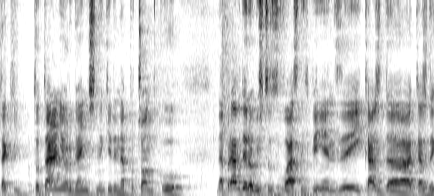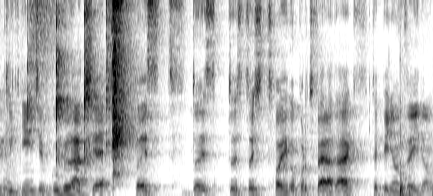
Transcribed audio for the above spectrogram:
taki totalnie organiczny, kiedy na początku naprawdę robisz to z własnych pieniędzy i każda, każde kliknięcie w Google Adsie to jest, to, jest, to jest coś z twojego portfela, tak? Te pieniądze idą.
